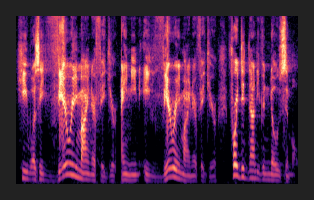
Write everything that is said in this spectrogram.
He was a very minor figure. I mean, a very minor figure. Freud did not even know Simmel.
